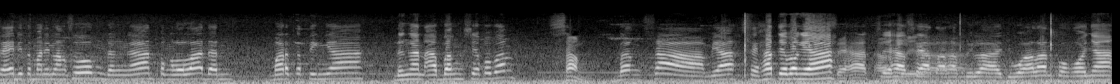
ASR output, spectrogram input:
saya ditemani langsung dengan pengelola dan marketingnya dengan Abang siapa Bang? Sam. Bang Sam ya. Sehat ya Bang ya? Sehat, Sehat, sehat alhamdulillah. Jualan pokoknya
